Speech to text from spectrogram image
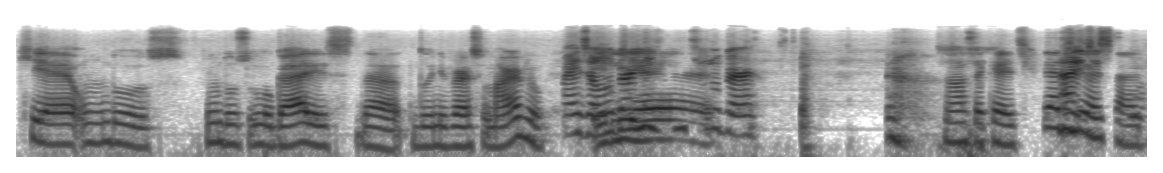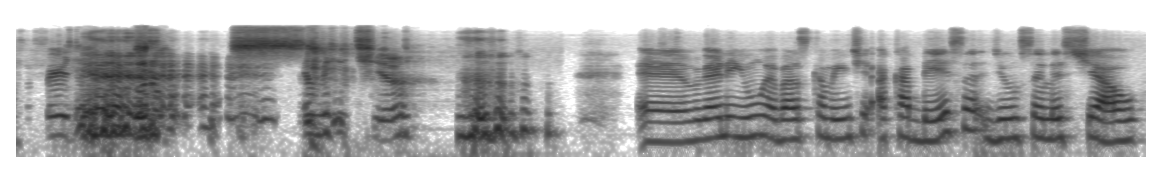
que é um dos, um dos lugares da, do universo Marvel. Mas é um lugar é- nenhum esse lugar. Nossa, Cat. Desculpa, perdão. Eu me retiro. É, lugar nenhum é basicamente a cabeça de um celestial,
